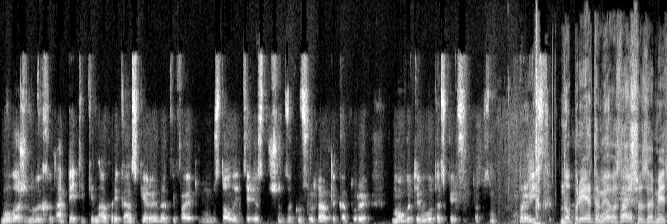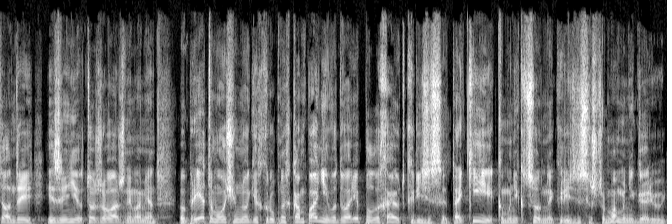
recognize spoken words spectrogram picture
Ему важен выход, опять-таки, на африканский рынок, и поэтому ему стало интересно, что это за консультанты, которые могут его, так сказать, провести. Но при этом, вот, я, знаешь, что заметил, Андрей, извини, тоже важный момент. При этом у очень многих крупных компаний во дворе полыхают кризисы. Такие коммуникационные кризисы, что мама не горюй.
